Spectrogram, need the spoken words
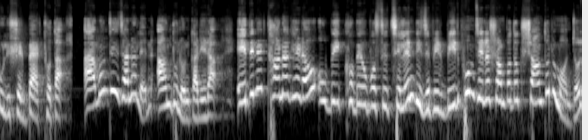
পুলিশের ব্যর্থতা। এমনটি জানালেন আন্দোলনকারীরা। এদিনের থানা ঘেরাও ও বিক্ষোভে উপস্থিত ছিলেন বিজেপির বীরভূম জেলা সম্পাদক শান্তনু মণ্ডল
